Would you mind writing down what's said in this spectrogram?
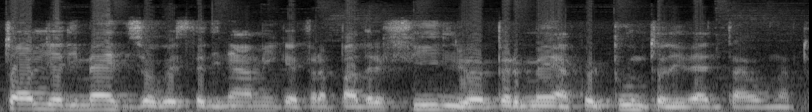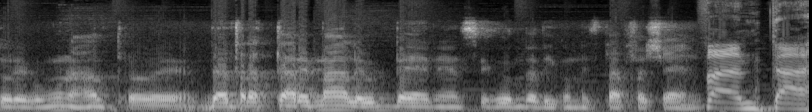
toglie di mezzo queste dinamiche fra padre e figlio e per me a quel punto diventa un attore come un altro, da trattare male o bene a seconda di come sta facendo. Fantastico,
